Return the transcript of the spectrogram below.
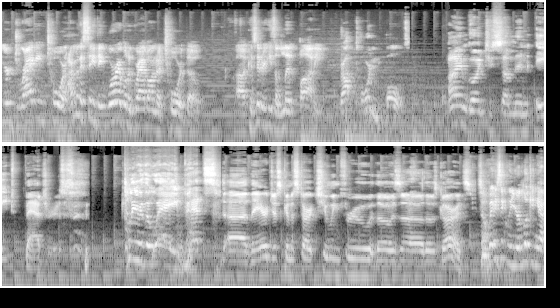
you're dragging Tord. I'm gonna say they were able to grab onto Tord though, uh, considering he's a limp body. Drop Tord and bolt. I am going to summon eight badgers. Clear the way, pets! Uh, they are just going to start chewing through those uh, those guards. So basically, you're looking at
